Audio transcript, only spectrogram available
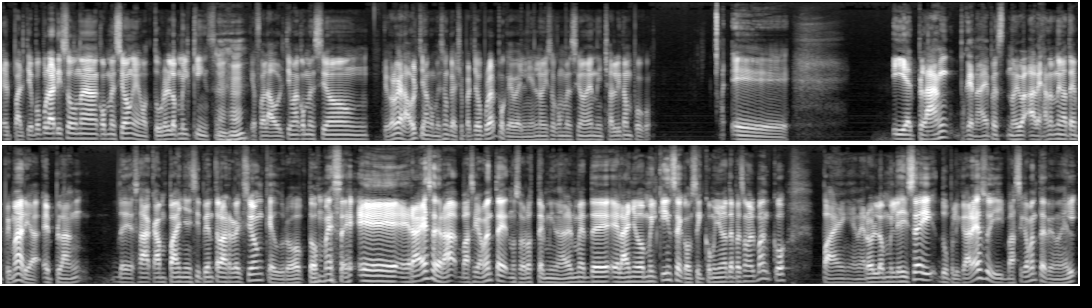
el Partido Popular hizo una convención en octubre del 2015, Ujú. que fue la última convención, yo creo que la última convención que ha hecho el Partido Popular, porque Bernier no hizo convenciones ni Charlie tampoco. Eh, y el plan, porque nadie no iba, Alejandro no iba a tener primaria, el plan de esa campaña incipiente a la reelección, que duró dos meses, eh, era ese, era básicamente nosotros terminar el mes del año 2015 con 5 millones de pesos en el banco, para en enero del 2016 duplicar eso y básicamente tener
